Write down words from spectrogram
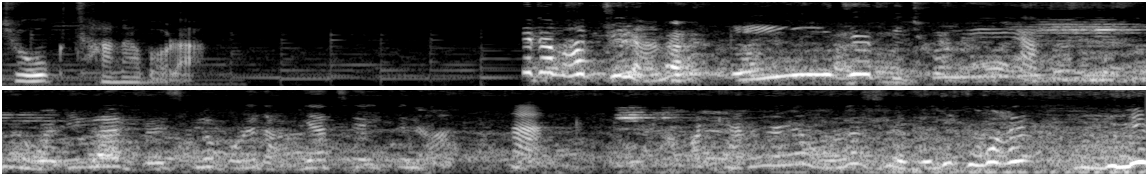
চোখ ছানা বড়া এটা ভাবছিলাম এই যে পিছনে এত সুন্দর সুন্দর মডিউলার ড্রেসগুলো পরে দাঁড়িয়ে আছে এলফিনা হ্যাঁ। আমার কেন জানি মনে হচ্ছে যদি তোমার বিয়ে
